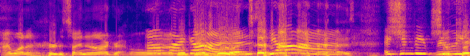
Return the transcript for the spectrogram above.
I want her to sign an autograph. Oh, Oh my gosh, it. yeah. It can be really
